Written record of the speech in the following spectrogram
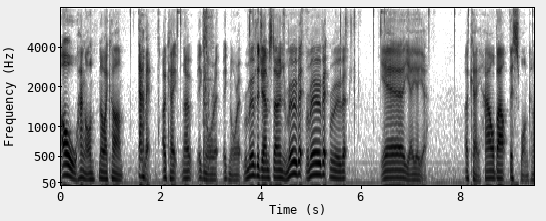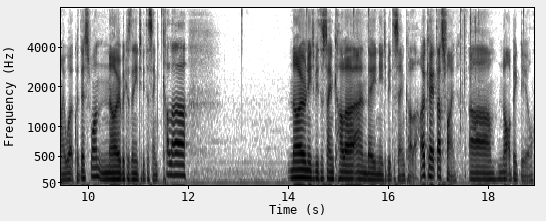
Oh, hang on. No, I can't. Damn it. Okay, no, ignore it. Ignore it. Remove the gemstones. Remove it. Remove it. Remove it. Yeah, yeah, yeah, yeah. Okay, how about this one? Can I work with this one? No, because they need to be the same color. No, need to be the same color, and they need to be the same color. Okay, that's fine. Um, not a big deal.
